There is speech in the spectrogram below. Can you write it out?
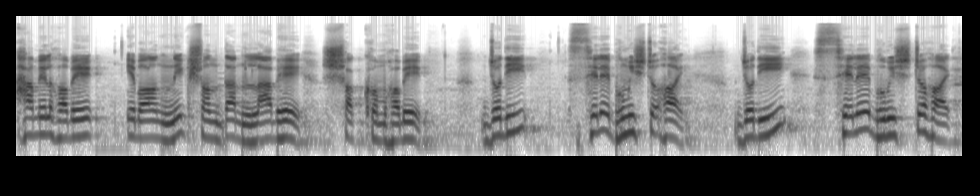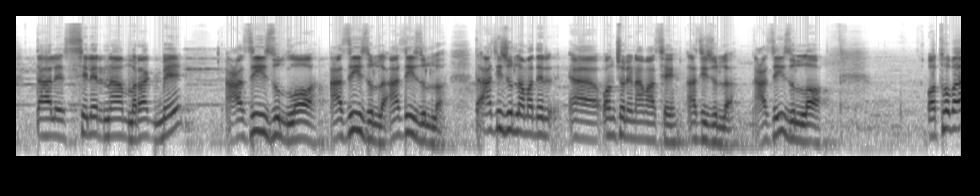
হামেল হবে এবং নিক সন্তান লাভে সক্ষম হবে। যদি ছেলে ভূমিষ্ঠ হয়, যদি ছেলে ভূমিষ্ঠ হয়, তাহলে ছেলের নাম রাখবে আজিজুল্লাহ আজিজুল্লাহ আজিজুল্লাহ। তা আজিজুল্লাহ আমাদের অঞ্চলে নাম আছে, আজিজুল্লাহ। আজিজুল্লাহ। অথবা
